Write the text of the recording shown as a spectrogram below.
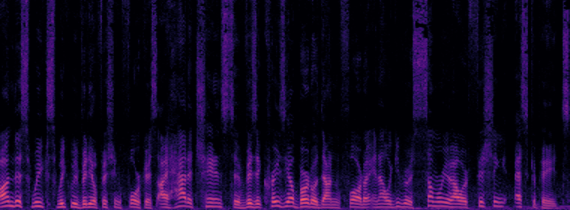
On this week's weekly video fishing forecast, I had a chance to visit Crazy Alberto down in Florida, and I will give you a summary of our fishing escapades.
